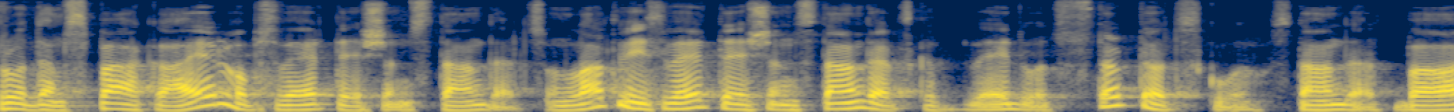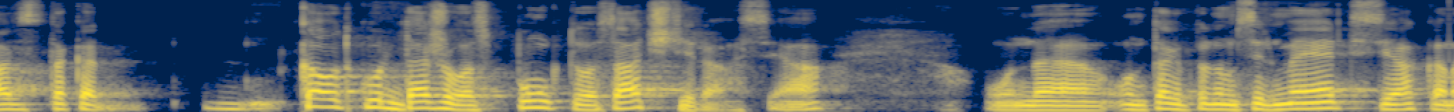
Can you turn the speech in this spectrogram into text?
protams, spēkā Eiropas vērtēšanas standarts un Latvijas vērtēšanas standarts, kad veidots starptautisko standartu bāzes. Kaut kur dažos punktos atšķirās. Ja. Un, eh, un tagad, protams, ir mērķis, ja, ka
